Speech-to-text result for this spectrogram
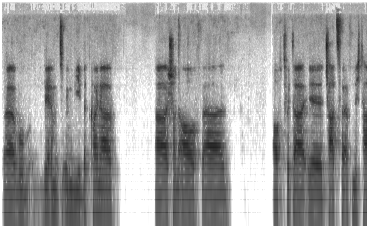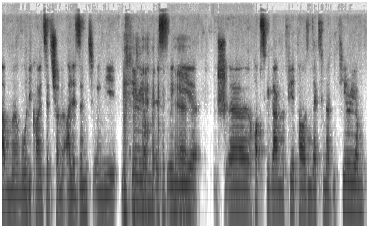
äh, wo während irgendwie Bitcoiner äh, schon auf äh, auf Twitter äh, Charts veröffentlicht haben, wo die Coins jetzt schon alle sind. Irgendwie Ethereum ist irgendwie äh, hops gegangen, 4600 Ethereum,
